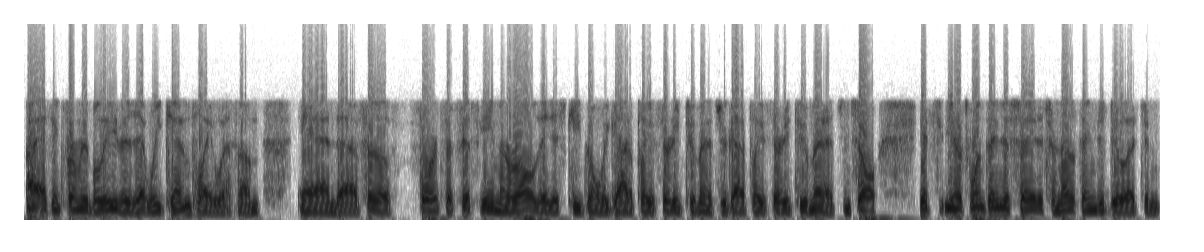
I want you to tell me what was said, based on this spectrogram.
I think firmly believe is that we can play with them, and uh, for the fourth or fifth game in a row, they just keep going. We got to play 32 minutes. We got to play 32 minutes. And so it's you know it's one thing to say it, it's another thing to do it. And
